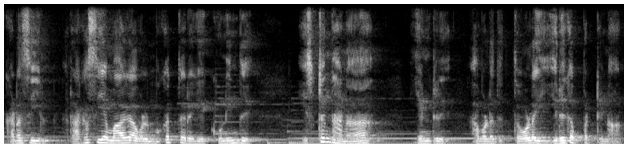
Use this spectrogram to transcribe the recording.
கடைசியில் ரகசியமாக அவள் முகத்தருகே குனிந்து இஷ்டந்தானா என்று அவளது தோலை இறுகப்பற்றினான்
